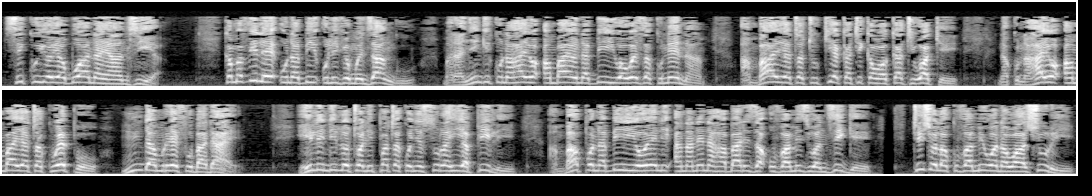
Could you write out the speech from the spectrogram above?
siku hiyo ya bwana yaanzia. Kama vile unabii ulivyo mwenzangu mara nyingi kuna hayo ambayo nabii waweza kunena ambayo yatatukia katika wakati wake na kuna hayo ambayo yatakuwepo muda mrefu baadaye. Hili ndilo twalipata kwenye sura hii ya pili ambapo nabii yoeli ananena habari za uvamizi wa nzige tisho la kuvamiwa na waashuri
